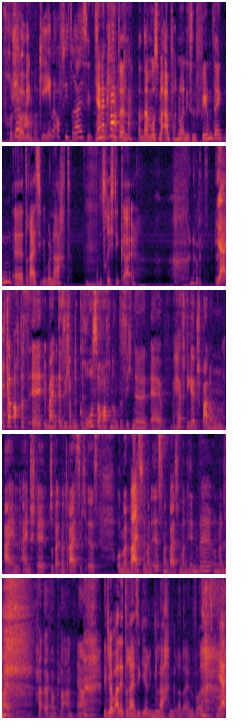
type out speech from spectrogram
frische Ja, aber wir gehen auf die 30 zu. Ja, na klar, Und dann, klar. Und dann muss man einfach nur an diesen Film denken, äh, 30 über Nacht. Da wird es richtig geil. Ja, ich glaube auch, dass, äh, ich mein, also ich habe eine große Hoffnung, dass sich eine äh, heftige Entspannung ein, einstellt, sobald man 30 ist. Und man weiß, wer man ist, man weiß, wo man hin will und man weiß, hat einfach einen Plan. Ja, Ich glaube, alle 30-Jährigen lachen gerade einfach. ja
